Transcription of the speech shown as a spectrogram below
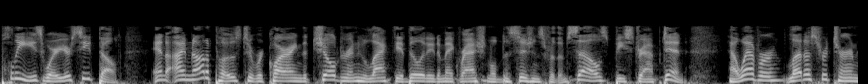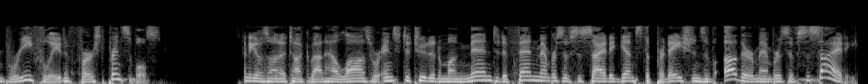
Please wear your seatbelt. And I'm not opposed to requiring that children who lack the ability to make rational decisions for themselves be strapped in. However, let us return briefly to first principles. And he goes on to talk about how laws were instituted among men to defend members of society against the predations of other members of society.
